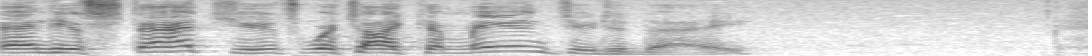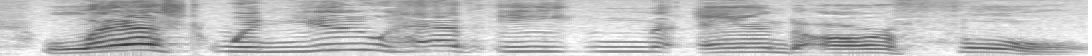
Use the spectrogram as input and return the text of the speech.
and his statutes, which I command you today, lest when you have eaten and are full,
